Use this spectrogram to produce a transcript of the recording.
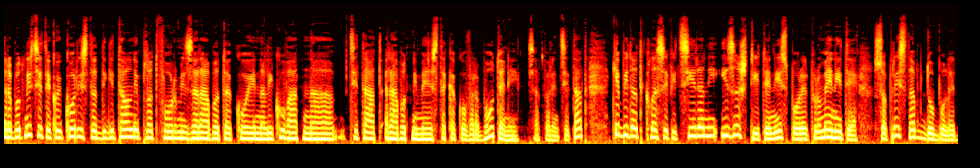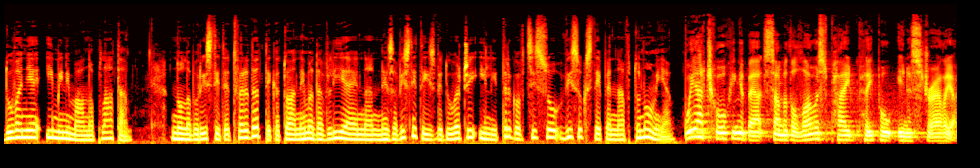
Работниците кои користат дигитални платформи за работа кои наликуваат на цитат работни места како вработени, затворен цитат, ќе бидат класифицирани и заштитени според промените со пристап до боледување и минимална плата. Но лабористите тврдат дека тоа нема да влијае на независните изведувачи или трговци со висок степен на автономија. We are talking about some of the lowest paid people in Australia.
